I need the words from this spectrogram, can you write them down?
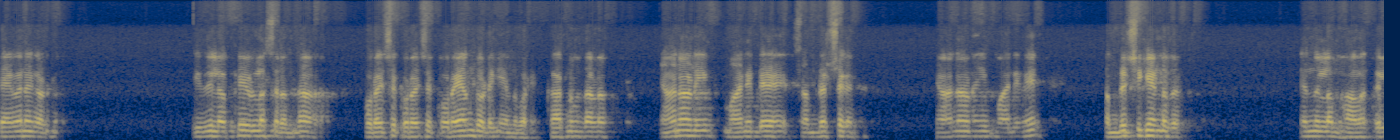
സേവനങ്ങൾ ഇതിലൊക്കെയുള്ള ശ്രദ്ധ കുറേശ്ശെ കുറേശ്ശെ കുറയാൻ തുടങ്ങി എന്ന് പറയും. കാരണം എന്താണ്? ഞാനാണ് ഈ മാനിന്റെ സംരക്ഷകൻ. ഞാനാണ് ഈ മാനിനെ സംരക്ഷിക്കേണ്ടത് എന്നുള്ള ഭാവത്തിൽ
